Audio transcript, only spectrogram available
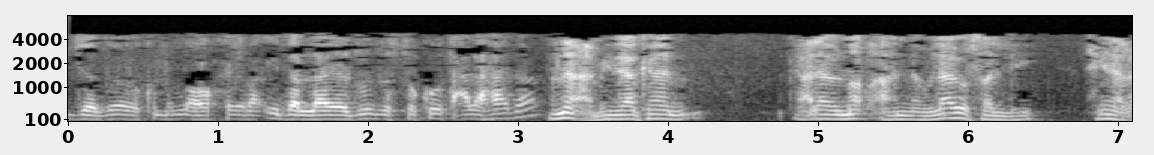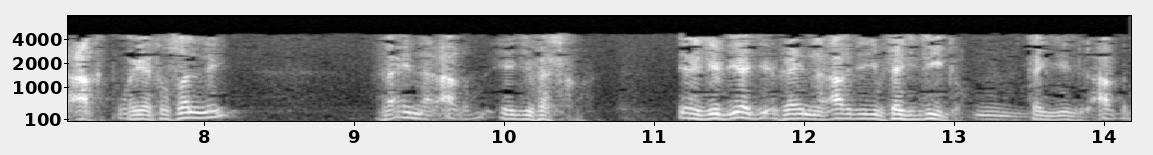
جزاكم الله خيرا. إذا لا يجوز السكوت على هذا؟ نعم إذا كان تعلم المرأة أنه لا يصلي حين العقد وهي تصلي فإن العقد يجب فسخه. يجب, يجب فإن العقد يجب تجديده. مم. تجديد العقد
